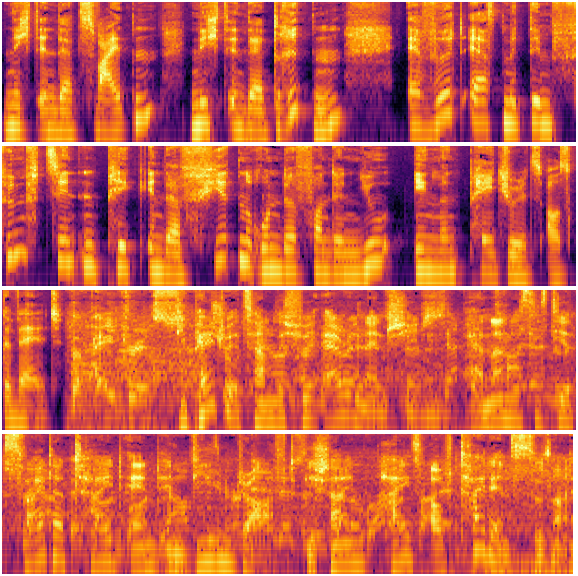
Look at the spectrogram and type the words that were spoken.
nicht in der zweiten, nicht in der dritten. Er wird erst mit dem 15. Pick in der vierten Runde von den New England Patriots ausgewählt. Die Patriots haben sich für Aaron entschieden. Hernandez ist ihr zweiter Tight End in diesem Draft. Sie scheinen heiß auf Tight Ends zu sein.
